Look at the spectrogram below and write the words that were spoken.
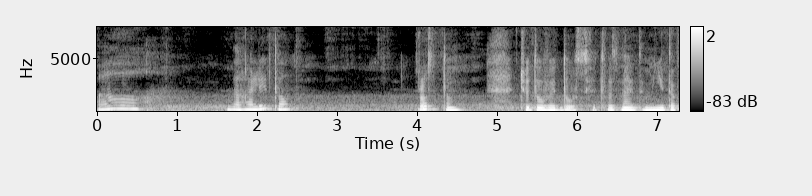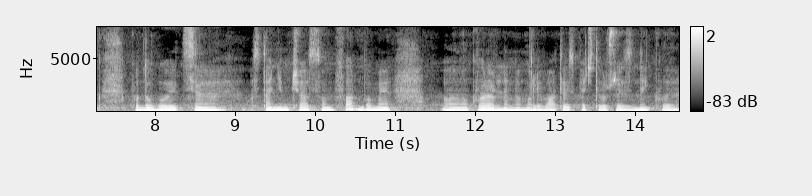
А взагалі-то просто чудовий досвід. Ви знаєте, мені так подобається останнім часом фарбами е, акварельними малювати. Ось, бачите, вже зникли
